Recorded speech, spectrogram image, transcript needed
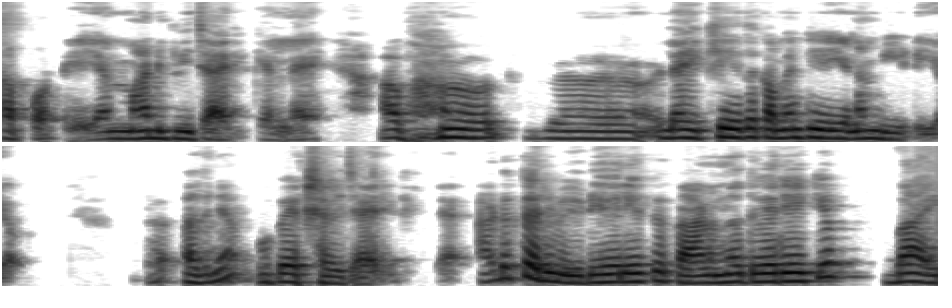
സപ്പോർട്ട് ചെയ്യാൻ മടി വിചാരിക്കല്ലേ? അപ്പോൾ ലൈക്ക് ചെയ്ത് കമന്റ് ചെയ്യണം വീഡിയോ. അതിന് ഉപേക്ഷ വിചാരിക്കില്ല? അടുത്തൊരു വീഡിയോയിലേക്ക് കാണുന്നത് വരേക്കും. ബൈ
